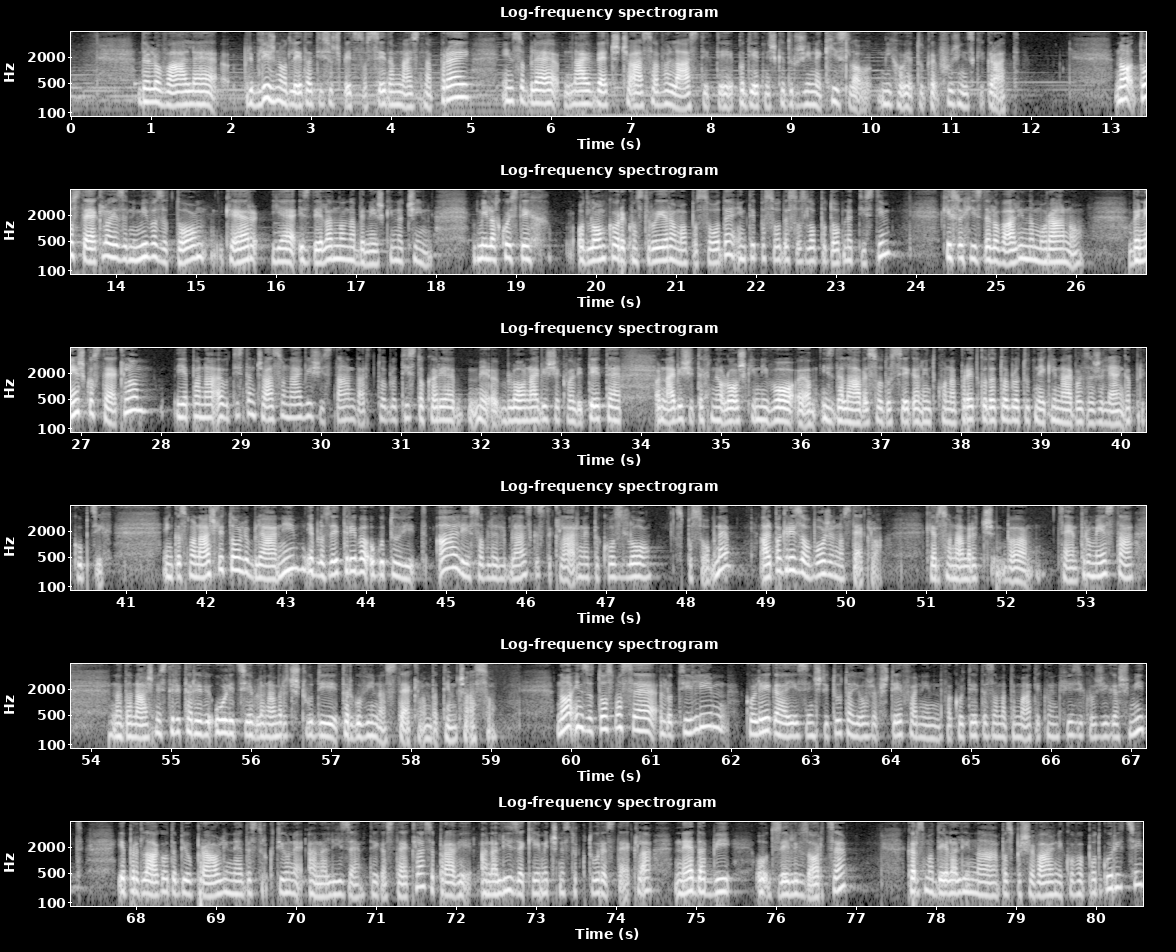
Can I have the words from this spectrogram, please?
delovale približno od leta 1517 naprej in so bile največ časa v lasti te podjetniške družine Kislov, njihov je tudi Fužinski grad. No, to steklo je zanimivo zato, ker je izdelano na beneški način. Mi lahko iz teh odlomkov rekonstruiramo posode in te posode so zelo podobne tistim, ki so jih izdelovali na Morano. Beneško steklo je pa na, v tistem času najvišji standard, to je bilo tisto, kar je bilo najvišje kvalitete, najvišji tehnološki nivo eh, izdelave so dosegali in tako naprej, tako da to je bilo tudi nekaj najbolj zaželjenega pri kupcih. In ko smo našli to v Ljubljani, je bilo zdaj treba ugotoviti, ali so bile ljubljanske steklarne tako zelo sposobne, ali pa gre za uvoženo steklo, ker so namreč v centru mesta, na današnji Stritarjevi ulici, je bila namreč tudi trgovina s steklom v tem času. No, in zato smo se lotili kolega iz inštituta Jožef Štefan in fakultete za matematiko in fiziko Žiga Šmit je predlagal, da bi upravili nedestruktivne analize tega stekla, se pravi analize kemične strukture stekla, ne da bi odzeli vzorce, kar smo delali na pospeševalniku v Podgorici.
